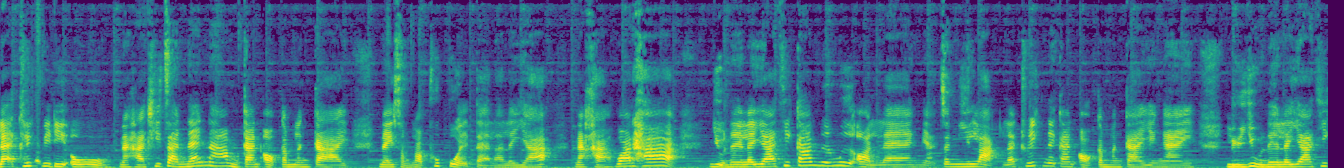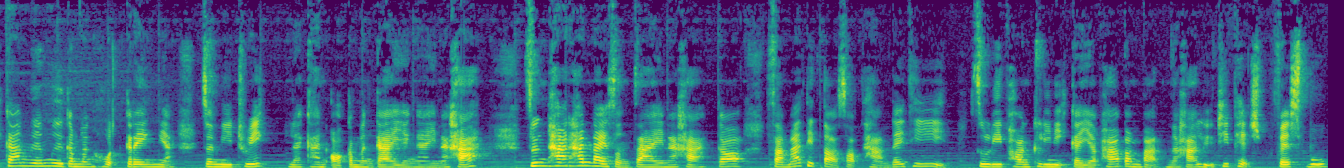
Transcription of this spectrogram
และคลิปวิดีโอนะคะ ที่จะแนะนำการออกกำลังกายในสำหรับผู้ป่วยแต่ละระยะนะคะ ว่าถ้า อยู่ในระยะที่กล้ามเนื้อมืออ่อนแรงเนี่ยจะมีหลักและทริคในการออกกำลังกายยังไง หรืออยู่ในระยะที่กล้ามเนื้อมือกำลังหดเกรงเนี่ยจะมีทริคและการออกกำลังกายยังไงนะคะ ซึ่งถ้าท่านใดสนใจนะคะ ก็สามารถติดต่อสอบถามได้ที่สุริพรคลินิกกายภาพบำบัดนะคะ หรือที่เพจ Facebook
